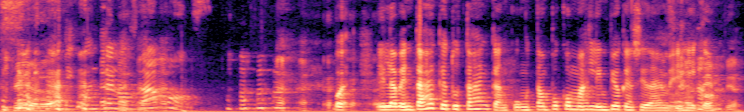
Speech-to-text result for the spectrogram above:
Sí, ¿verdad? Ni cuenta nos damos. Bueno, y la ventaja es que tú estás en Cancún, está un poco más limpio que en Ciudad de México. Limpio,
